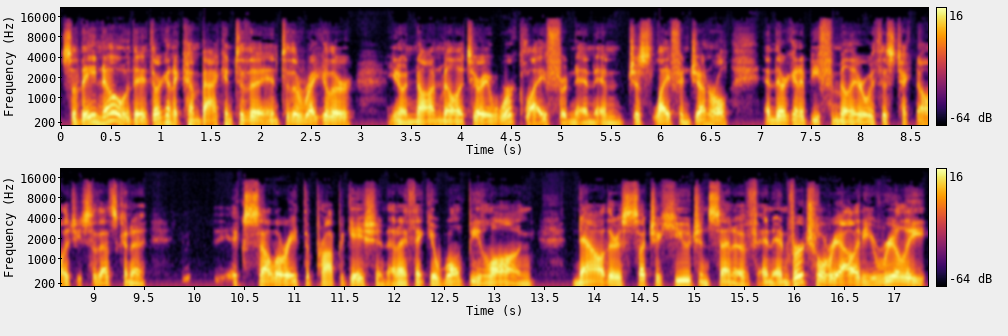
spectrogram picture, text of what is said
So they know that they're going to come back into the into the regular, you know, non-military work life and, and, and just life in general, and they're going to be familiar with this technology. So that's going to accelerate the propagation. And I think it won't be long. Now there's such a huge incentive, and, and virtual reality really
